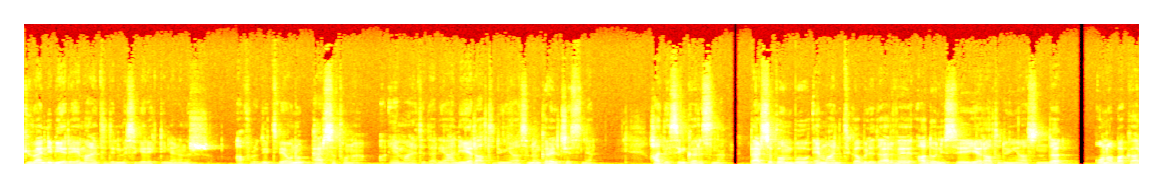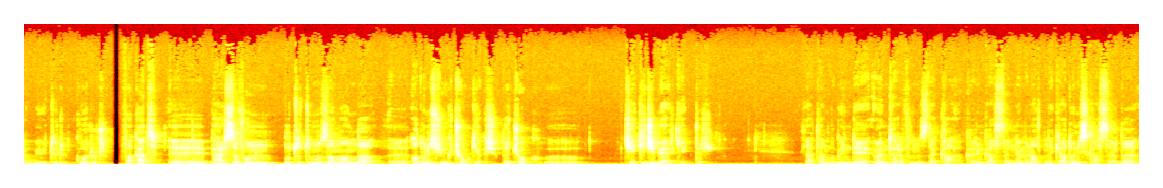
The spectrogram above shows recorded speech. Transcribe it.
güvenli bir yere emanet edilmesi gerektiğine inanır Afrodit ve onu Persephone'a emanet eder. Yani yeraltı dünyasının kraliçesine. Hades'in karısına. Persephone bu emaneti kabul eder ve Adonis'i yeraltı dünyasında ona bakar, büyütür, korur. Fakat e, Persephone'un bu tutumu zamanla e, Adonis çünkü çok yakışıklı, çok e, çekici bir erkektir. Zaten bugün de ön tarafımızda ka- karın kaslarının hemen altındaki Adonis kasları da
